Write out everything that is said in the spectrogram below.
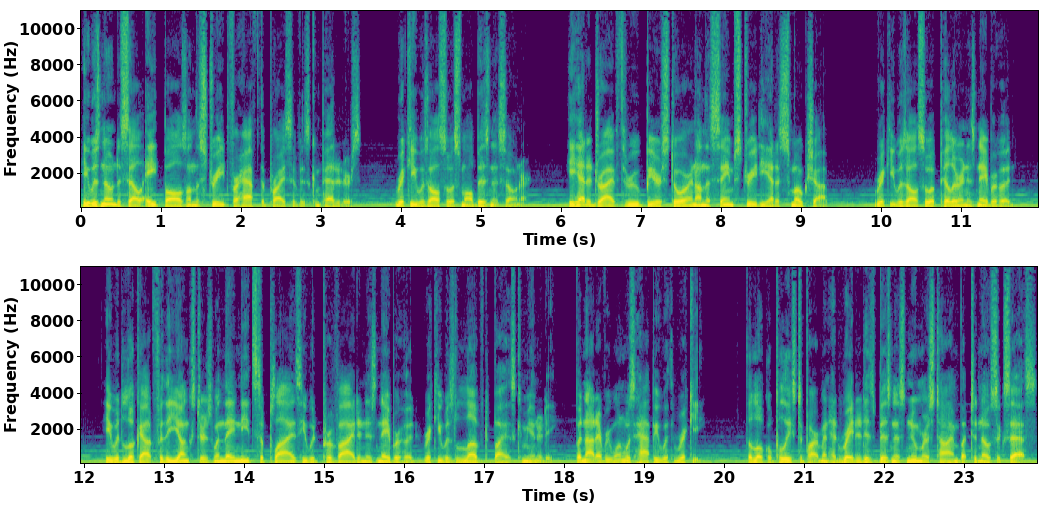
He was known to sell eight balls on the street for half the price of his competitors. Ricky was also a small business owner. He had a drive-through beer store and on the same street he had a smoke shop. Ricky was also a pillar in his neighborhood. He would look out for the youngsters when they need supplies he would provide in his neighborhood. Ricky was loved by his community. But not everyone was happy with Ricky. The local police department had raided his business numerous times but to no success.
